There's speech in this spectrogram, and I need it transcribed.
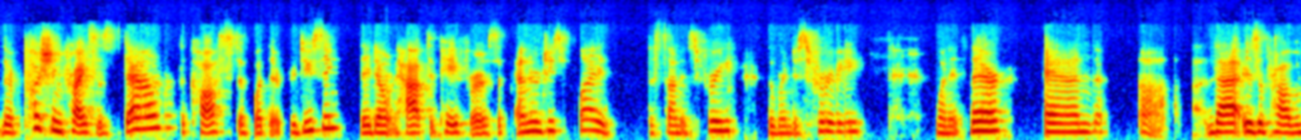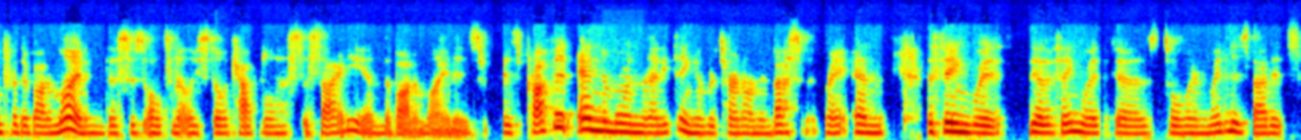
they're pushing prices down, the cost of what they're producing. They don't have to pay for energy supply. The sun is free, the wind is free when it's there. And uh, that is a problem for their bottom line. And this is ultimately still a capitalist society, and the bottom line is is profit and more than anything, a return on investment, right? And the thing with the other thing with uh, solar and wind is that it's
